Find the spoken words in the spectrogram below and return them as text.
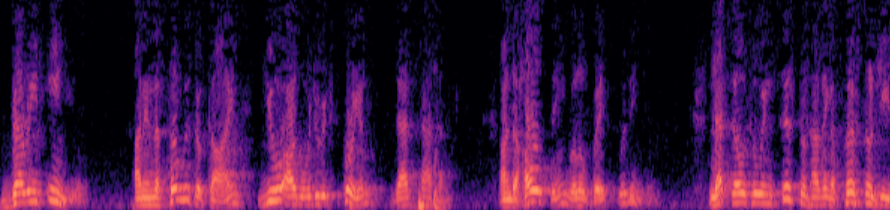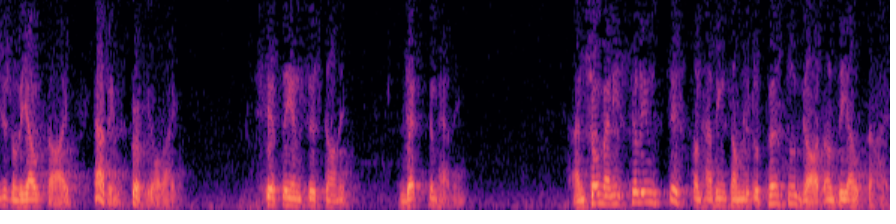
buried in you. And in the fullness of time, you are going to experience that pattern. And the whole thing will awake within you. Let those who insist on having a personal Jesus on the outside have him. It's perfectly all right. If they insist on it, let them have him. And so many still insist on having some little personal God on the outside.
